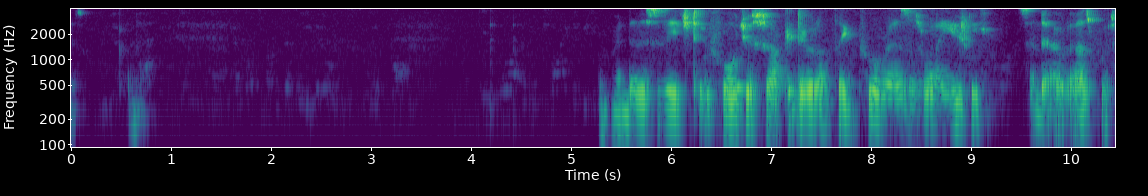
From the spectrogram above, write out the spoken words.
is render this is H264 just so I can do it on Think ProRes is what I usually send it out as, but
